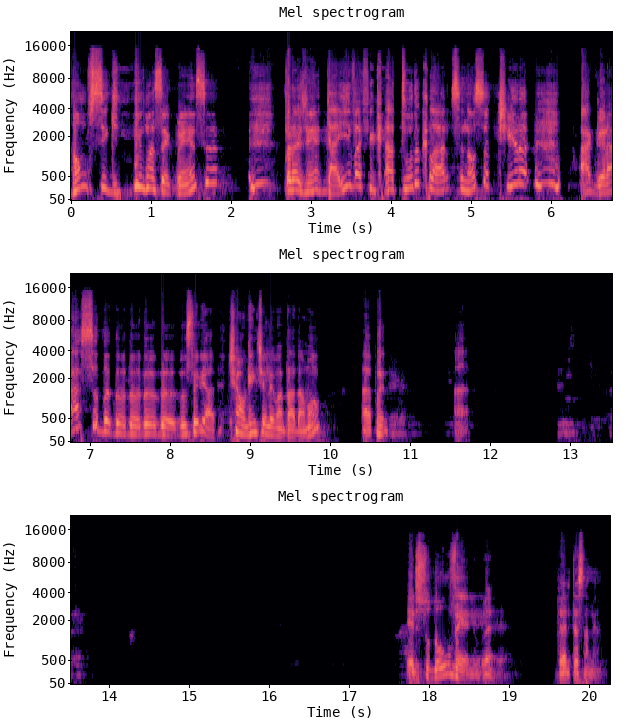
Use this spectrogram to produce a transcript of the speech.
Vamos seguir uma sequência pra gente. Aí vai ficar tudo claro, senão só tira a graça do, do, do, do, do seriado. Tinha alguém que tinha levantado a mão? Ah, ah. Ele estudou o velho, é. Velho Testamento.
